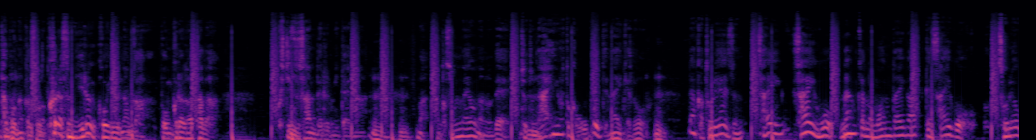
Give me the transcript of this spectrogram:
多分なんかそのクラスにいるこういうなんか、ボンクラがただ、口ずさんでるみたいな、うん。うん。まあなんかそんなようなので、ちょっと内容とか覚えてないけど、うんなんかとりあえず、最最後、なんかの問題があって、最後、それを、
